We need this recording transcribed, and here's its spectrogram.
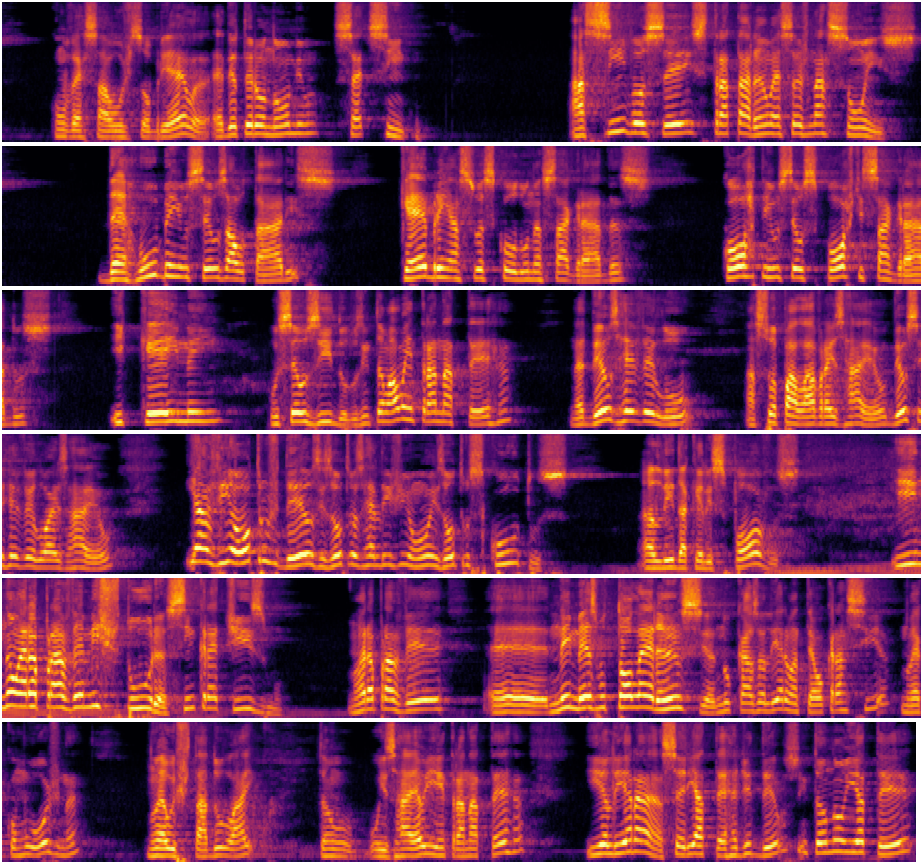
conversar hoje sobre ela, é Deuteronômio 7,5. Assim vocês tratarão essas nações, derrubem os seus altares, quebrem as suas colunas sagradas, cortem os seus postes sagrados e queimem os seus ídolos. Então, ao entrar na terra, né? Deus revelou a sua palavra a Israel, Deus se revelou a Israel, e havia outros deuses, outras religiões, outros cultos ali daqueles povos, e não era para haver mistura, sincretismo, não era para haver é, nem mesmo tolerância. No caso ali era uma teocracia, não é como hoje, né? Não é o Estado laico. Então o Israel ia entrar na terra e ali era, seria a terra de Deus, então não ia ter,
